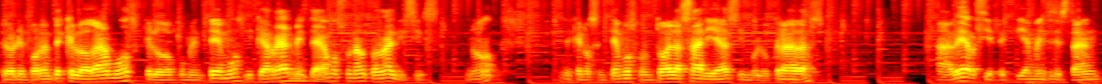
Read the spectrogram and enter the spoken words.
pero lo importante es que lo hagamos, que lo documentemos y que realmente hagamos un autoanálisis, ¿no? de que nos sentemos con todas las áreas involucradas a ver si efectivamente están,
